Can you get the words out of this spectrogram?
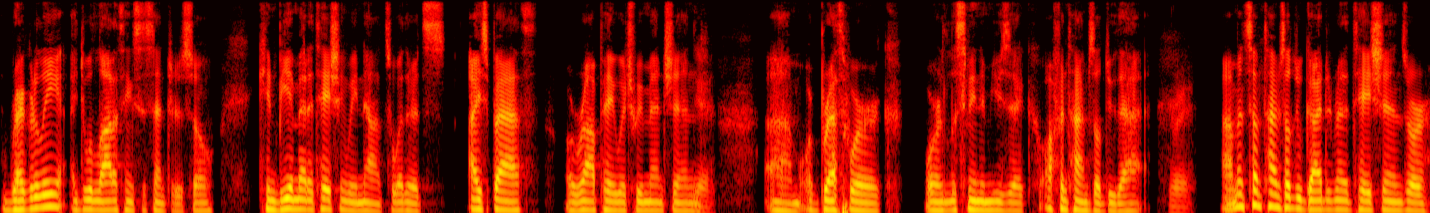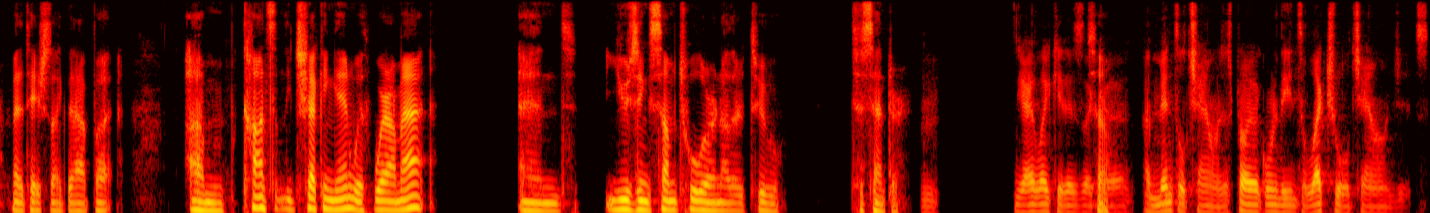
regularly. I do a lot of things to center. So can be a meditation, can be not. So whether it's ice bath or rapé, which we mentioned, Yeah. Um, or breath work or listening to music, oftentimes I'll do that. Right. Um, and sometimes I'll do guided meditations or meditations like that. But I'm constantly checking in with where I'm at and using some tool or another to to center. Yeah, I like it as like So- a, a mental challenge. It's probably like one of the intellectual challenges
